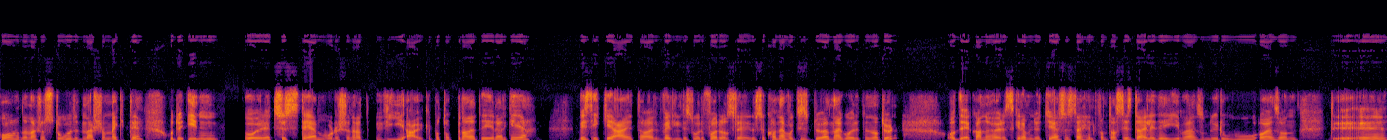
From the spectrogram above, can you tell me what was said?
på, den er så stor, den er så mektig, og du inngår et system hvor du skjønner at vi er jo ikke på toppen av dette hierarkiet. Hvis ikke jeg tar veldig store forholdsregler, så kan jeg faktisk dø når jeg går ut i naturen. Og det kan høres skremmende ut. Jeg syns det er helt fantastisk deilig. Det gir meg en sånn ro og en sånn eh,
